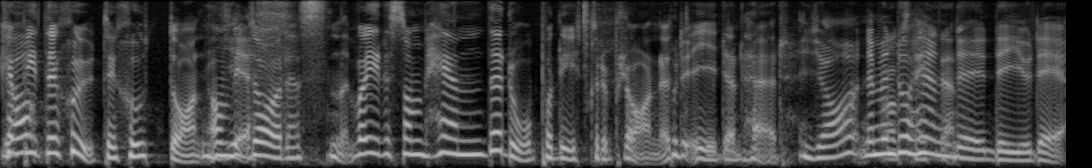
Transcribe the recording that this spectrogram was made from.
kapitel ja. 7 till 17. Om yes. vi tar en, vad är det som händer då på det yttre planet det, i den här Ja, nej men då händer det ju det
